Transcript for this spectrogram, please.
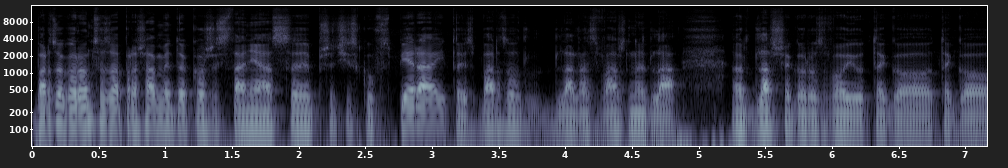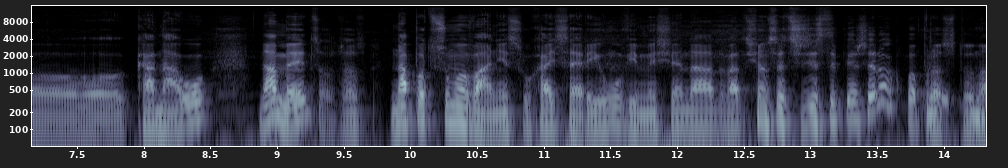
Bardzo gorąco zapraszamy do korzystania z y, przycisku Wspieraj. To jest bardzo dla nas ważne, dla dalszego rozwoju tego, tego kanału. No a my, co, to na podsumowanie, słuchaj, serii umówimy się na 2031 rok po prostu. No.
